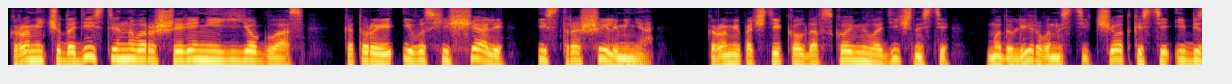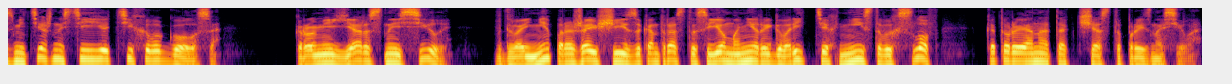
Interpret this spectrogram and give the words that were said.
кроме чудодейственного расширения ее глаз, которые и восхищали, и страшили меня, кроме почти колдовской мелодичности, модулированности, четкости и безмятежности ее тихого голоса, кроме яростной силы, вдвойне поражающей из-за контраста с ее манерой говорить тех неистовых слов, которые она так часто произносила.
